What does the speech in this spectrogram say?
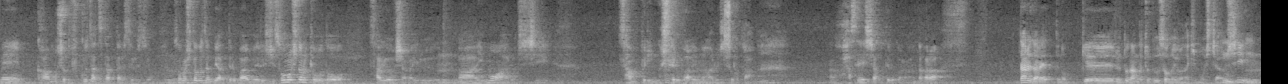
メーカーもちょっと複雑だったりするんですよ、うん。その人が全部やってる場合もいるしその人の共同作業者がいる場合もあるし、サンプリングしてる場合もあるしとか,、なん。か派生しちゃってるから。だから誰々って乗っけるとなんかちょっと嘘のような気もしちゃうし、うんうん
